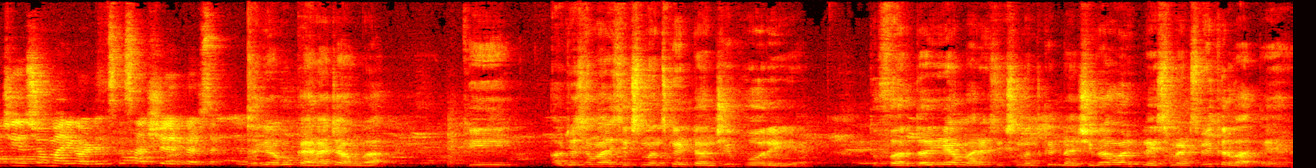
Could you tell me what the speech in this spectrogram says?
चीज़ जो हमारी ऑडियंस के साथ शेयर कर सकते हो। जैसा कि मैं कहना चाहूँगा कि अब जैसे हमारी सिक्स मंथ्स की इंटर्नशिप हो रही है तो फर्दर ये हमारे सिक्स मंथ की इंटर्नशिप है हमारे प्लेसमेंट्स भी करवाते हैं।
